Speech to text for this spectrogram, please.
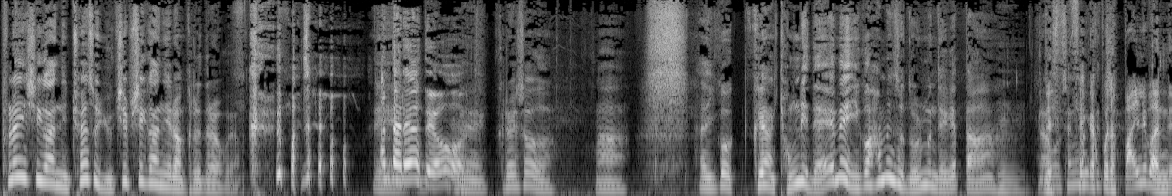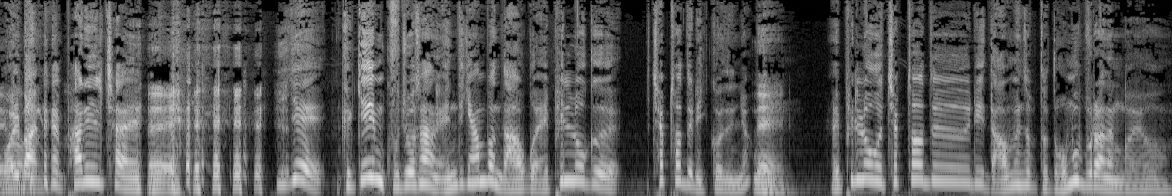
플레이 시간이 최소 60시간이라 그러더라고요. 한달 해야 돼요. 네, 그래서 아, 아, 이거 그냥 격리 내내 이거 하면서 놀면 되겠다. 음. 생각보다 빨리 봤네요. 월반. 8일차에 네. 이게 그 게임 구조상 엔딩이 한 번 나오고 에필로그 챕터들이 있거든요. 네. 에필로그 챕터들이 나오면서부터 너무 불안한 거예요.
